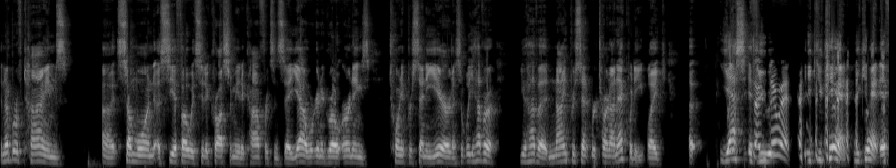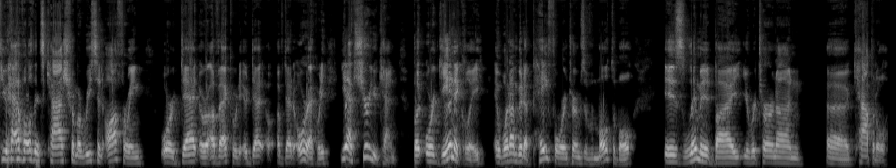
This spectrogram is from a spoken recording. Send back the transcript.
the number of times uh, someone, a CFO, would sit across from me at a conference and say, "Yeah, we're going to grow earnings 20% a year. And I said, well, you have a, you have a 9% return on equity. Like, uh, yes, if Don't you do it, you, can't, you can't. If you have all this cash from a recent offering or debt or of equity or debt of debt or equity, yeah, sure you can. But organically, and what I'm going to pay for in terms of a multiple is limited by your return on uh, capital.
